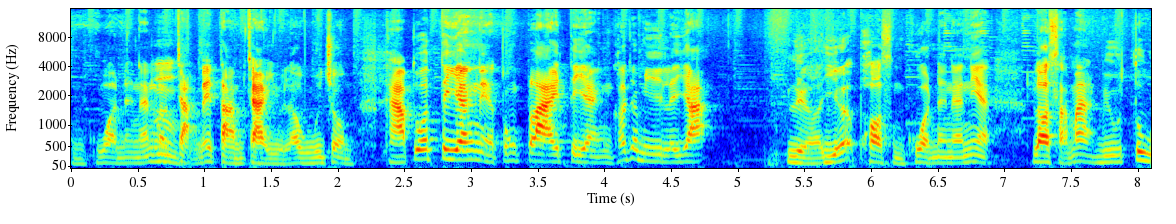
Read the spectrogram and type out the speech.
สมควรดังนั้นเราอืมจัดได้ตามใจอยู่แล้วคุณผู้ชม ครับตัวเตียงเนี่ยตรงปลายเตียงเขาจะมีระยะเหลือเยอะพอสมควรดังนั้นเนี่ยเราสามารถวิวตู้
